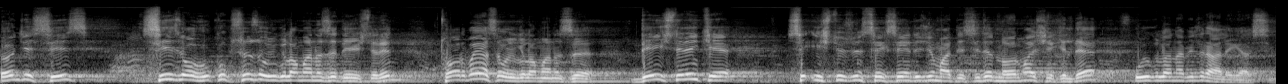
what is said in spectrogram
Önce siz siz o hukuksuz uygulamanızı değiştirin. Torba yasa uygulamanızı değiştirin ki iş tüzüğün 87. maddesi de normal şekilde uygulanabilir hale gelsin.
